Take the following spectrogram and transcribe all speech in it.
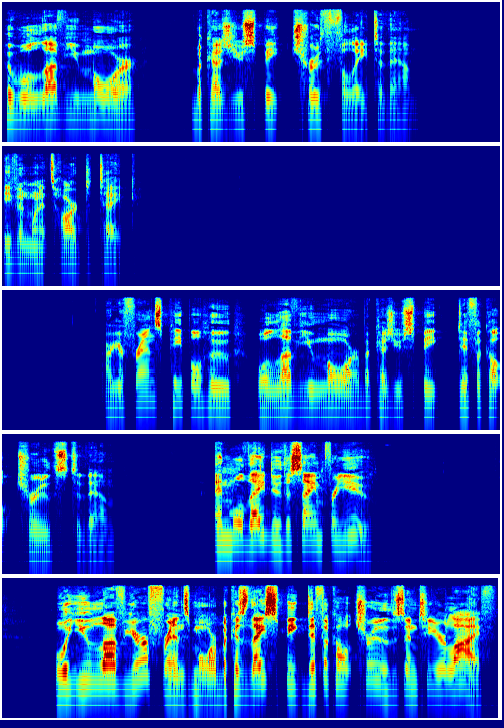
who will love you more because you speak truthfully to them, even when it's hard to take. Are your friends people who will love you more because you speak difficult truths to them? And will they do the same for you? Will you love your friends more because they speak difficult truths into your life?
